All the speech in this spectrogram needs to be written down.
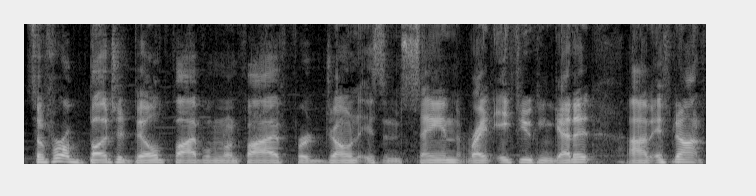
So for a budget build 5115 for Joan is insane right if you can get it. Um, if not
